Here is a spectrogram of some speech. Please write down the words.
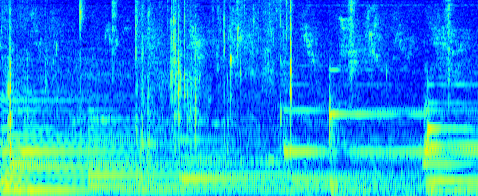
ដាក់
